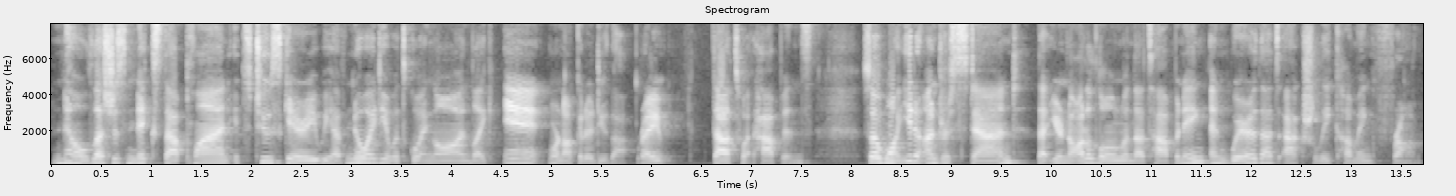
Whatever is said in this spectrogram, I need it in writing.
No, let's just nix that plan. It's too scary. We have no idea what's going on. Like, eh, we're not going to do that, right? That's what happens. So I want you to understand that you're not alone when that's happening and where that's actually coming from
